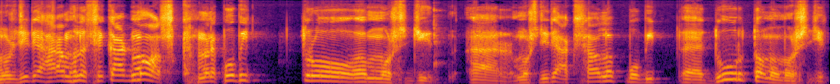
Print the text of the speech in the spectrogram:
মসজিদে হারাম হলো সেকার্ড মস্ক মানে পবিত্র মসজিদ। আর মসজিদে আকসা হলো পবিত্র দূরতম মসজিদ।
